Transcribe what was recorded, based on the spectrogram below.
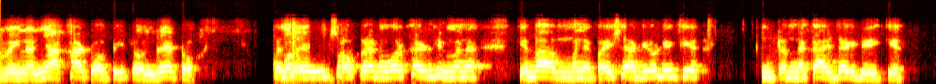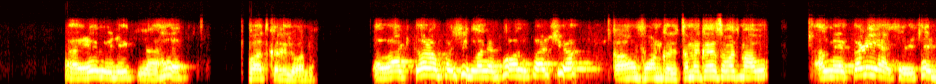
મહિના ત્યાં ખાતો પીતો ને રહેતો પછી છોકરાને ઓળખાણથી મને કે બા મને પૈસા દ્યો ને કે હું તમને કાંઈ દઈ દઈ કે એવી રીતના હે? વાત કરી લેવાનો. વાત કરો પછી મને ફોન કરશો હા હું ફોન કરીશ. તમે કયા સમાજમાં આવો? અમે કડિયા છે સાહેબ.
